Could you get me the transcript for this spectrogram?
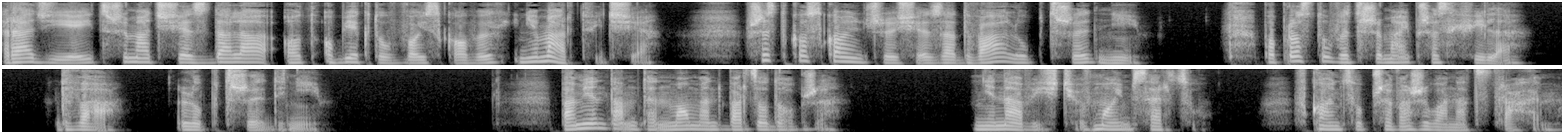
Radzi jej trzymać się z dala od obiektów wojskowych i nie martwić się. Wszystko skończy się za dwa lub trzy dni. Po prostu wytrzymaj przez chwilę. Dwa lub trzy dni. Pamiętam ten moment bardzo dobrze. Nienawiść w moim sercu w końcu przeważyła nad strachem.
